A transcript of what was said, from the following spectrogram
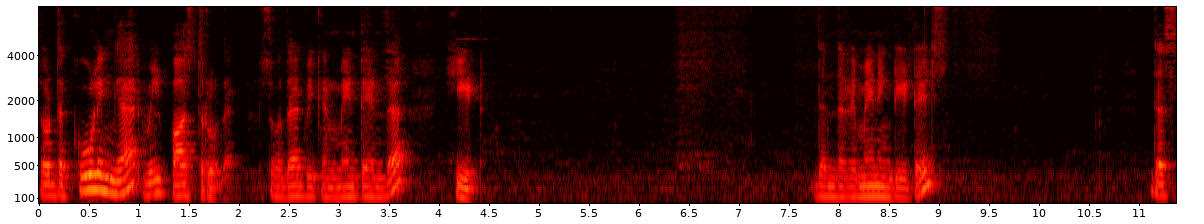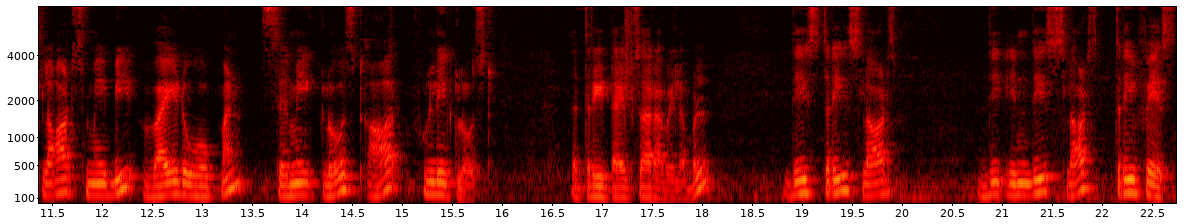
So the cooling air will pass through that so that we can maintain the heat then the remaining details the slots may be wide open, semi-closed or fully closed. The three types are available. These three slots, the, in these slots, three phase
